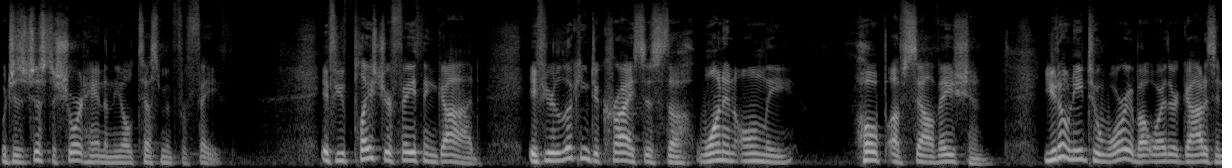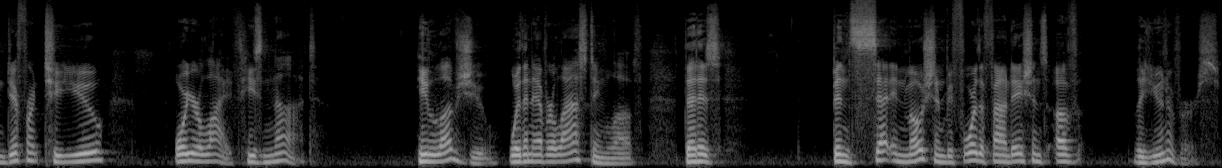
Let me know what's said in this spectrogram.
which is just a shorthand in the Old Testament for faith. If you've placed your faith in God, if you're looking to Christ as the one and only hope of salvation, you don't need to worry about whether God is indifferent to you or your life. He's not. He loves you with an everlasting love that has been set in motion before the foundations of the universe.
